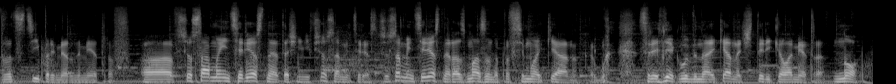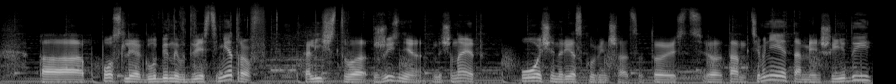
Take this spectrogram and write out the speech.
20 примерно метров. Все самое интересное, точнее не все самое интересное, все самое интересное размазано по всему океану. Как бы. Средняя глубина океана 4 километра. Но а, после глубины в 200 метров количество жизни начинает очень резко уменьшаться. То есть э, там темнее, там меньше еды,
